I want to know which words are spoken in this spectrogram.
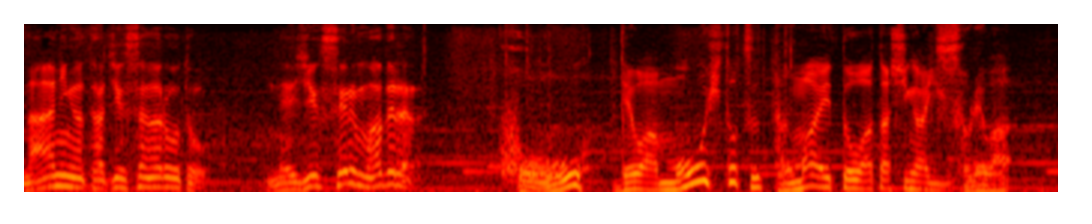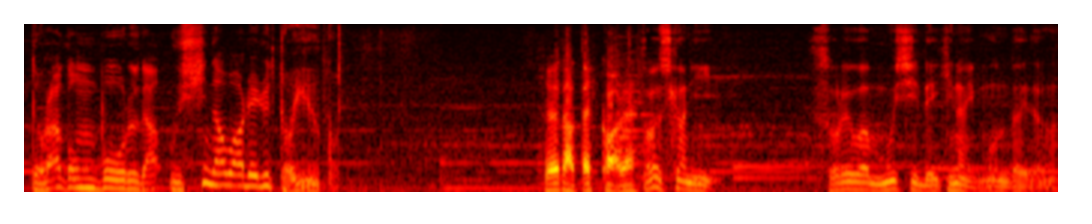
何が立ちふさがろうとねじ伏せるまでだ。ほう。ではもう一つお前と私が言う。それはドラゴンボールが失われるということ。確かにそれは無視できない問題だが。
